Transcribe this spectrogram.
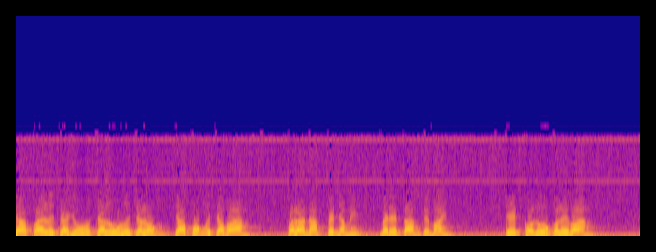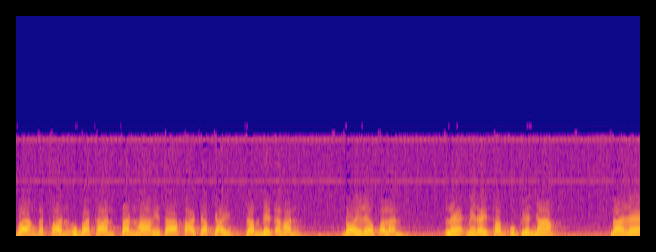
จะไปหรือจะอยู่จะรู้หรือจะหลงจะปองหรือจะวางพระหนักเป็นอย่างนี้ ไม่ได้ตามใจหมายเจตก็รู้ก็เลยวาง วางกระถอนอุปทานตัณหาวิสาขาจับใจสำเร็จอาหารดอยแล้วพลัน และไม่ได้ทำความเพียรยากนั่นแหละ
